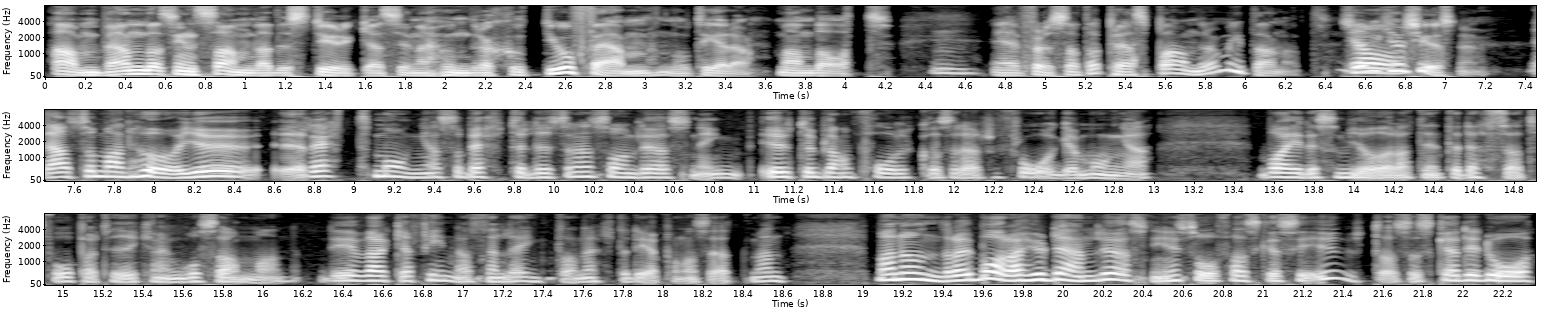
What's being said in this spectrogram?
använda sin samlade styrka, sina 175, notera, mandat, mm. Eh, för att sätta press på andra om inte annat. Så ja. är det kanske just nu. Alltså man hör ju rätt många som efterlyser en sån lösning. Ute bland folk och sådär så frågar många vad är det som gör att inte dessa två partier kan gå samman. Det verkar finnas en längtan efter det på något sätt. Men man undrar ju bara hur den lösningen i så fall ska se ut. Alltså ska det då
